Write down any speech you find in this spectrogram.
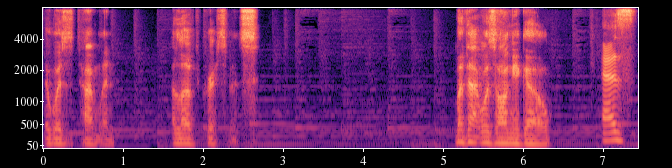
There was a time when I loved Christmas, but that was long ago. as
